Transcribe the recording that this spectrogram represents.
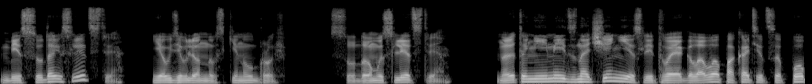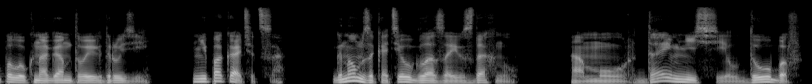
«Без суда и следствия?» Я удивленно вскинул бровь. «Судом и следствием. Но это не имеет значения, если твоя голова покатится по полу к ногам твоих друзей. Не покатится». Гном закатил глаза и вздохнул. «Амур, дай мне сил, Дубов.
